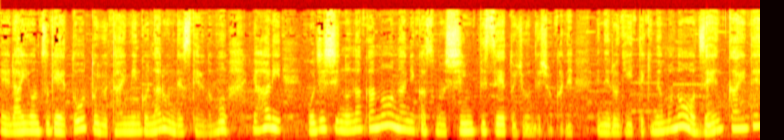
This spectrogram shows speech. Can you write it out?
えー、ライオンズゲートというタイミングになるんですけれどもやはりご自身の中の何かその神秘性というんでしょうかねエネルギー的なものを全開で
